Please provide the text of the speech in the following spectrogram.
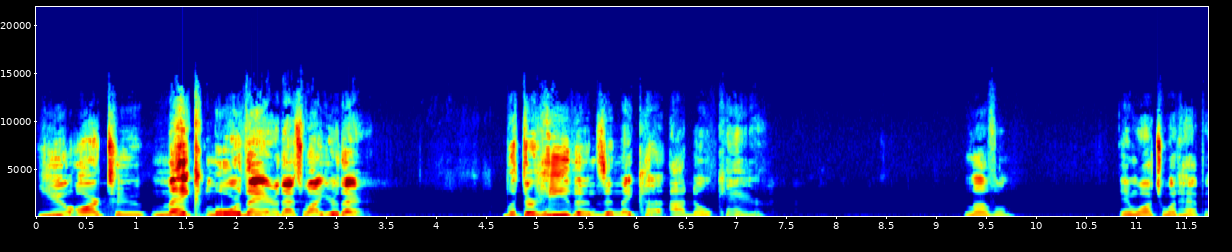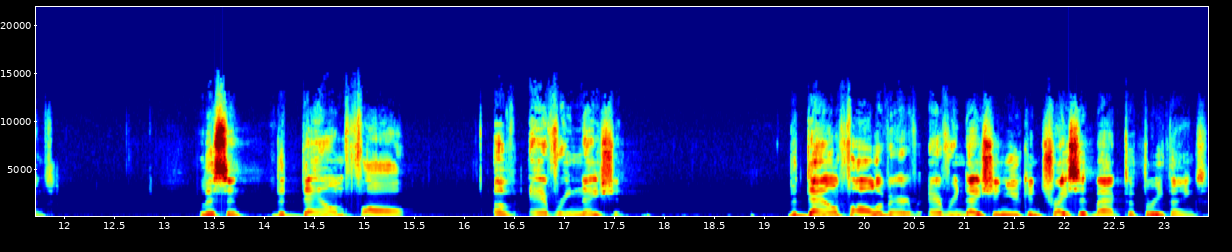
You are to make more there. That's why you're there. But they're heathens and they cut. I don't care. Love them and watch what happens. Listen, the downfall of every nation, the downfall of every, every nation, you can trace it back to three things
